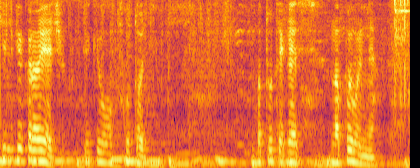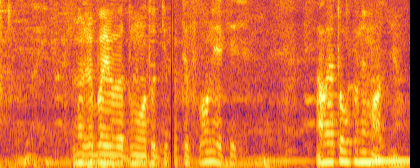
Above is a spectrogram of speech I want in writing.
Тільки краєчок, тільки в. Бо тут якесь напилення. Може би я думав, тут типу тефлон якийсь. Але толку нема з нього.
